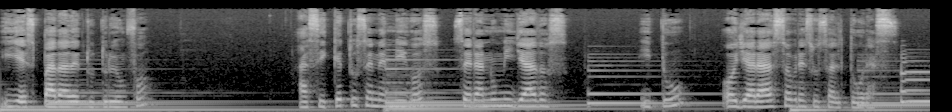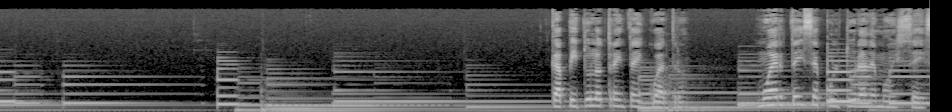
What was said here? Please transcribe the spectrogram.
y espada de tu triunfo? Así que tus enemigos serán humillados, y tú hollarás sobre sus alturas. Capítulo 34 Muerte y sepultura de Moisés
